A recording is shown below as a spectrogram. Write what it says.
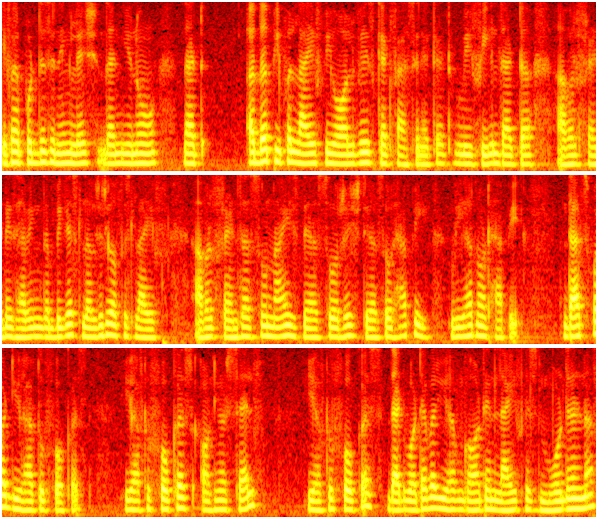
If I put this in English then you know that other people life we always get fascinated we feel that our friend is having the biggest luxury of his life our friends are so nice they are so rich they are so happy. We are not happy. That's what you have to focus. You have to focus on yourself. You have to focus that whatever you have got in life is more than enough.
